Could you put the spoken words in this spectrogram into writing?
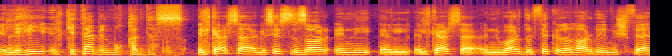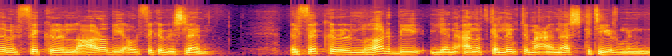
اللي هي الكتاب المقدس. الكارثة جسيس نزار ان ال- الكارثة ان برضه الفكر الغربي مش فاهم الفكر العربي أو الفكر الإسلامي. الفكر الغربي يعني أنا اتكلمت مع ناس كتير من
